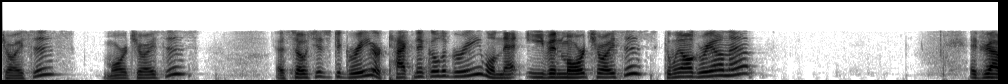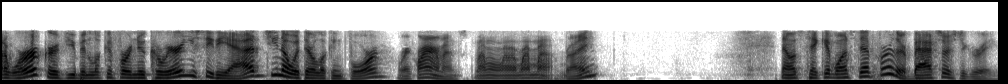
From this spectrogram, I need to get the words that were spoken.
choices, more choices. Associate's degree or technical degree will net even more choices. Can we all agree on that? If you're out of work or if you've been looking for a new career, you see the ads, you know what they're looking for. Requirements, right? Now let's take it one step further bachelor's degree.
